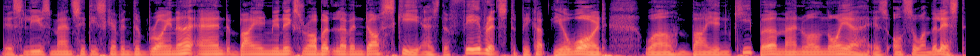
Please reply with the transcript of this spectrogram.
This leaves Man City's Kevin De Bruyne and Bayern Munich's Robert Lewandowski as the favourites to pick up the award, while Bayern keeper Manuel Neuer is also on the list.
